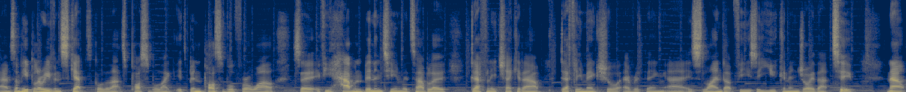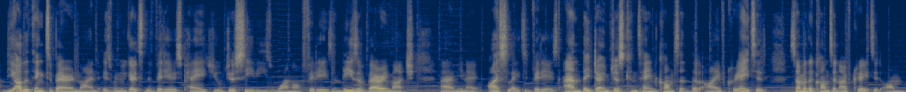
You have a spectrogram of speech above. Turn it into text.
and some people are even skeptical that that's possible. Like it's been possible for a while. So if you haven't been in tune with Tableau, definitely check it out. Definitely make sure everything uh, is lined up for you so you can enjoy that too. Now, the other thing to bear in mind is when we go to the videos page, you'll just see these one-off videos, and these are very much, um, you know, isolated videos, and they don't just contain content that I've created. Some of the content I've created on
